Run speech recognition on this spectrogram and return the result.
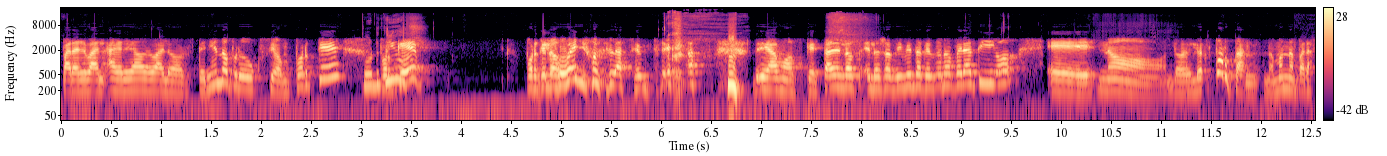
para el agregado de valor, teniendo producción. ¿Por qué? Porque porque los dueños de las empresas, digamos, que están en los, en los yacimientos que son operativos, eh, no lo, exportan, lo mandan para,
